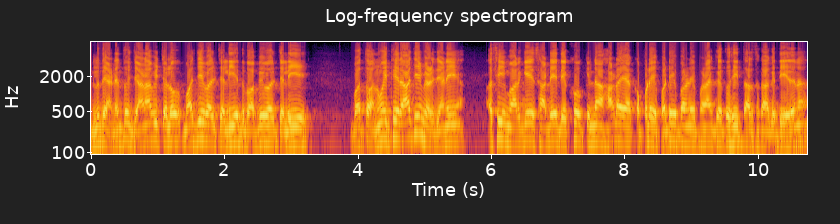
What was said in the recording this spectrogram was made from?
ਲੁਧਿਆਣੇ ਤੋਂ ਜਾਣਾ ਵੀ ਚਲੋ, ਮਾਝੇ ਵੱਲ ਚੱਲੀਏ, ਦਬਾਬੇ ਵੱਲ ਚੱਲੀਏ, ਬਸ ਤੁਹਾਨੂੰ ਇੱਥੇ ਰਾਹ 'ਚ ਹੀ ਮਿਲ ਜਾਣੇ ਆ। ਅਸੀਂ ਮਰ ਗਏ, ਸਾਡੇ ਦੇਖੋ ਕਿੰਨਾ ਹੜ ਆਇਆ, ਕੱਪੜੇ ਫਟੇ ਪਰਣੇ ਬਣਾ ਕੇ ਤੁਸੀਂ ਤਰਸ ਖਾ ਕੇ ਦੇ ਦੇਣਾ।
